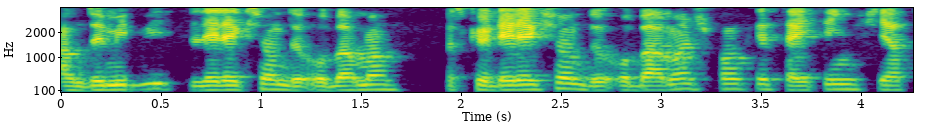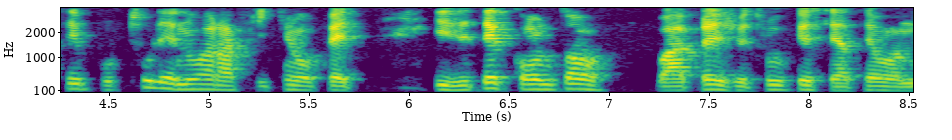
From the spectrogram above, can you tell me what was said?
en 2008, l'élection de Obama, parce que l'élection de Obama, je pense que ça a été une fierté pour tous les Noirs africains, en fait. Ils étaient contents. Bon, après, je trouve que certains ont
